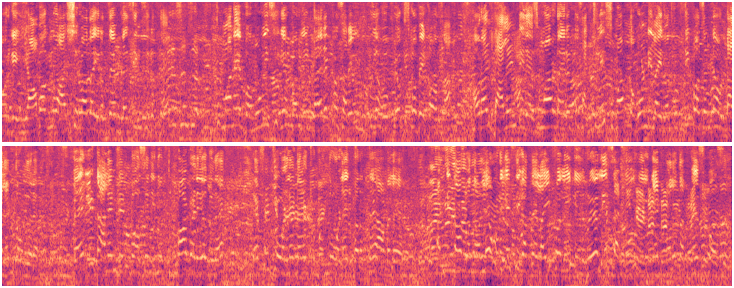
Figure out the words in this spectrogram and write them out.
ಅವ್ರಿಗೆ ಯಾವಾಗಲೂ ಆಶೀರ್ವಾದ ಇರುತ್ತೆ ಬ್ಲೆಸ್ಸಿಂಗ್ಸ್ ಇರುತ್ತೆ. ತುಂಬಾ ಮೂವೀಸಿಗೆ ಬರಲಿ ಡೈರೆಕ್ಟರ್ ಸರಿಯಾಗಿ ಉಪಯೋಗ- ಉಪಯೋಗಿಸ್ಕೋಬೇಕು ಅವ್ರನ್ನ. ಅವರಲ್ಲಿ ಟ್ಯಾಲೆಂಟ್ ಇದೆ. ಸುಮಾರು ಡೈರೆಕ್ಟರ್ಸ್ ಆ್ಯಕ್ಚುಲಿ ಸುಮಾರು ತೊಗೊಂಡಿಲ್ಲ. ಇದೊಂದು ಫಿಫ್ಟಿ ಪರ್ಸೆಂಟ್ ಅವ್ರು ಟ್ಯಾಲೆಂಟ್ ತೊಗೊಂಡಿದ್ದಾರೆ. ವೆರಿ ಟ್ಯಾಲೆಂಟೆಡ್ ಪರ್ಸನ್ ಇನ್ನು ತುಂಬ ಬೆಳೆಯೋದಿದೆ ಡೆಫಿನೆಟ್ಲಿ ಒಳ್ಳೆ ಡೈರೆಕ್ಟರ್ ಬಂದು ಒಳ್ಳೇದು ಬರುತ್ತೆ. ಆಮೇಲೆ ಖಂಡಿತ ಒಂದು ಒಳ್ಳೆ ಹುಡುಗಿ ಸಿಗುತ್ತೆ. ಲೈಫಲ್ಲಿ really suit the best person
